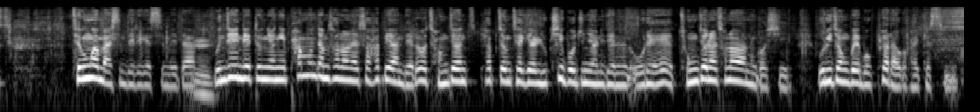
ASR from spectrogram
제목만 말씀드리겠습니다. 네. 문재인 대통령이 판문점 선언에서 합의한 대로 정전 협정 체결 65주년이 되는 올해에 종전을 선언하는 것이 우리 정부의 목표라고 밝혔습니다.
